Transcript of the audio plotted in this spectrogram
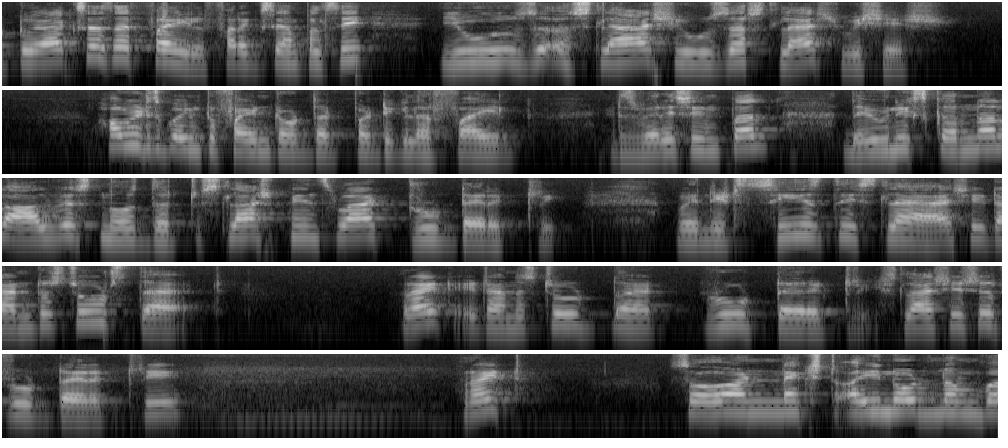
to access a file for example see use uh, slash user slash vishesh. How it is going to find out that particular file? It is very simple. The unix kernel always knows that slash means what? Root directory when it sees the slash it understands that right? It understood that root directory slash is a root directory right? So on next inode number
